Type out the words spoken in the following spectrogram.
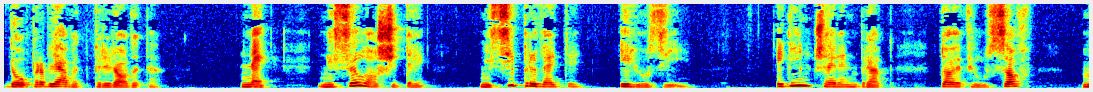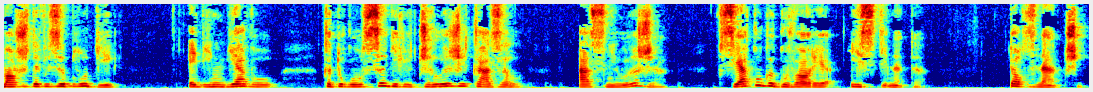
да управляват природата. Не, не са лошите, не си правете иллюзии. Един черен брат, той е философ, може да ви заблуди. Един дявол, като го осъдили, че лъжи, казал — аз ни лъжа, всякога говоря истината. То значи,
